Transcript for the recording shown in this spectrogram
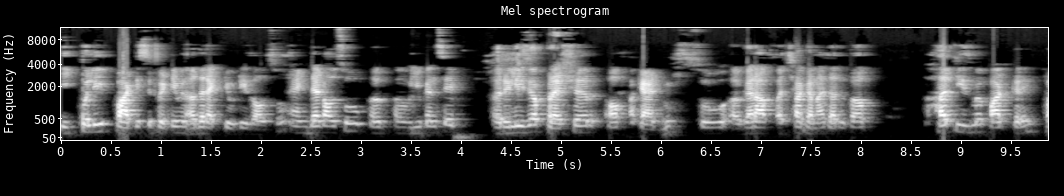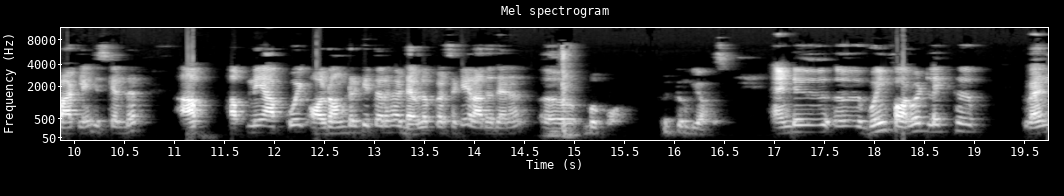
equally participative in other activities also and that also uh, uh, you can say uh, release your pressure of academics so अगर आप अच्छा करना चाहते हो तो आप हर चीज़ में पार्ट करें पार्ट लें जिसके अंदर आप अपने आप को एक ऑलराउंडर की तरह डेवलप कर सके rather than book to be honest and going forward like when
